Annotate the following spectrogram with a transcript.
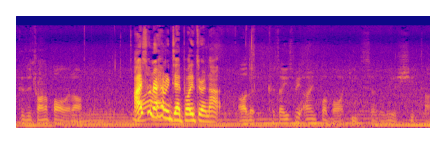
Because they're trying to pile it up. I just want to know how many dead bodies are in that. Oh, because they used to be owned by bikies, so there'll be a shit ton.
